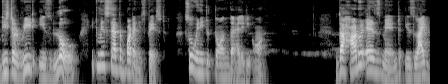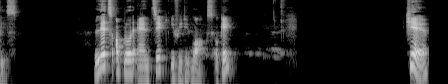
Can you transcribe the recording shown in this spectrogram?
digital read is low, it means that the button is pressed. So we need to turn the LED on. The hardware arrangement is like this. Let's upload and check if it works, okay? Here,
